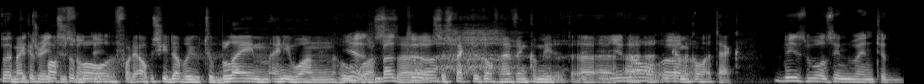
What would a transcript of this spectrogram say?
perpetrators to make it possible the, for the OPCW to blame anyone who yes, was but, uh, uh, suspected of having committed uh, you know, a, a chemical attack. This was invented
